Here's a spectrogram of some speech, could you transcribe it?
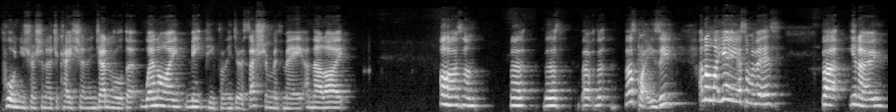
poor nutrition education in general. That when I meet people and they do a session with me and they're like, "Oh, that's not, that, that's that, that, that's quite easy," and I'm like, "Yeah, yeah, some of it is." But you know,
